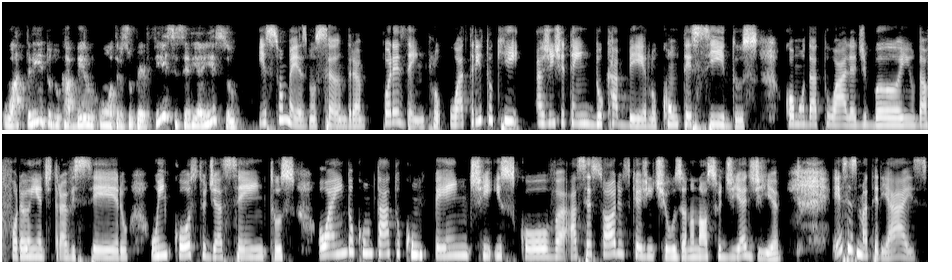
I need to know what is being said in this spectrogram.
o atrito do cabelo com outra superfície? Seria isso? Isso mesmo, Sandra. Por exemplo, o atrito que a gente tem do cabelo com tecidos, como da toalha de banho, da foranha de travesseiro, o encosto de assentos, ou ainda o contato com pente, escova, acessórios que a gente usa no nosso dia a dia. Esses materiais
